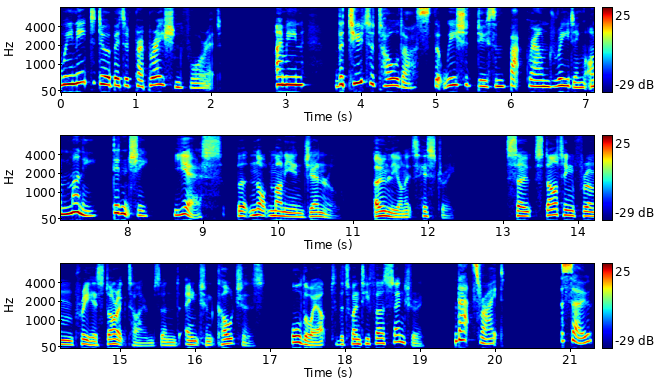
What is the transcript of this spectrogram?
We need to do a bit of preparation for it. I mean, the tutor told us that we should do some background reading on money, didn't she? Yes, but not money in general, only on its history. So, starting from prehistoric times and ancient cultures, all the way up to the 21st century. That's right. So,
